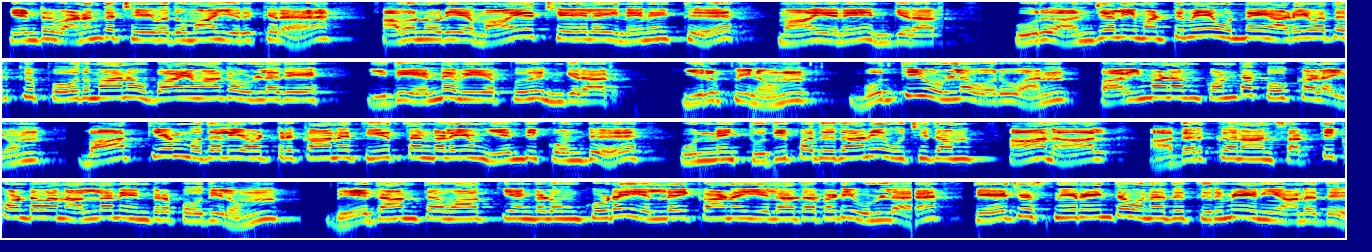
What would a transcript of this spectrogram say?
என்று வணங்கச் செய்வதுமாய் இருக்கிற அவனுடைய மாயச் செயலை நினைத்து மாயனே என்கிறார். ஒரு அஞ்சலி மட்டுமே உன்னை அடைவதற்கு போதுமான உபாயமாக உள்ளதே இது என்ன வியப்பு என்கிறார். இருப்பினும் புத்தி உள்ள ஒருவன் பரிமளம் கொண்ட பூக்களையும் பாத்தியம் முதலியவற்றுக்கான தீர்த்தங்களையும் ஏந்தி கொண்டு உன்னை துதிப்பதுதானே உச்சிதம். ஆனால் அதற்கு நான் சக்தி கொண்டவன் அல்லன் என்ற போதிலும் வேதாந்த வாக்கியங்களும் கூட எல்லை காண இயலாதபடி உள்ள தேஜஸ் நிறைந்த உனது திருமேனியானது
